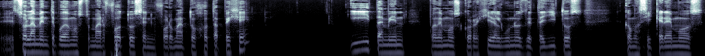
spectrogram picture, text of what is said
Eh, solamente podemos tomar fotos en formato JPG y también podemos corregir algunos detallitos como si queremos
